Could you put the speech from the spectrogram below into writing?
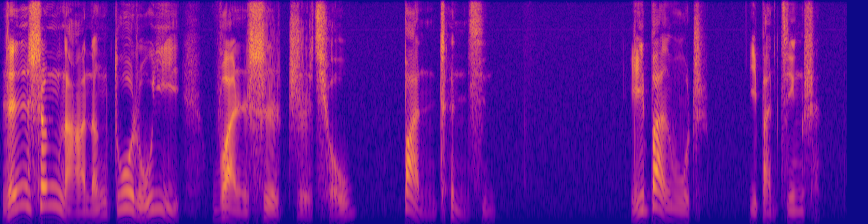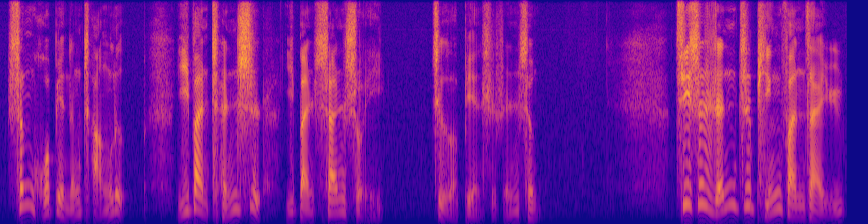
人生哪能多如意，万事只求半称心。”一半物质，一半精神，生活便能长乐；一半尘世，一半山水，这便是人生。其实，人之平凡在于，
